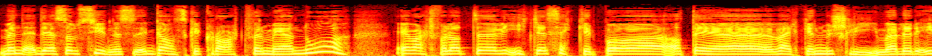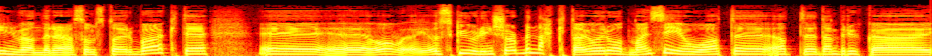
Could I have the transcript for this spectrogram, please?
Men det som synes ganske klart for meg nå, er i hvert fall at eh, vi ikke er sikre på at det er verken muslimer eller innvandrere som står bak. Det, eh, og, skolen sjøl benekta jo, og rådmannen sier jo at, eh, at de bruker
